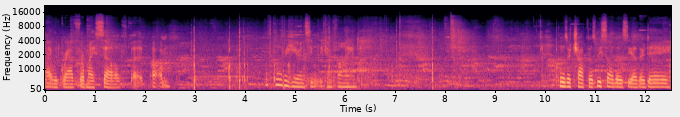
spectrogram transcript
I would grab for myself, but um let's go over here and see what we can find. Those are chacos. We saw those the other day.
